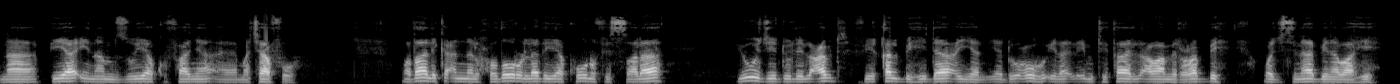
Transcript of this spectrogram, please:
na pia inamzuia kufanya uh, machafu وذلك أن الحضور الذي يكون في الصلاة يوجد للعبد في قلبه داعيا يدعوه إلى الامتثال أوامر ربه واجتناب نواهيه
